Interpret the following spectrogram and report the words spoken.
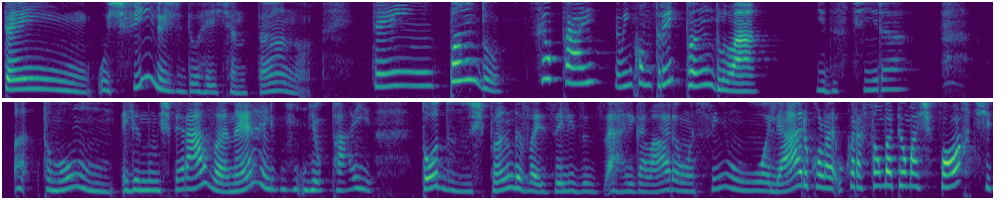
tem os filhos do rei Shantano, tem Pando, seu pai. Eu encontrei Pando lá. E o Destira ah, tomou um. Ele não esperava, né? Ele, meu pai, todos os pândavas, eles arregalaram assim o olhar, o coração bateu mais forte.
